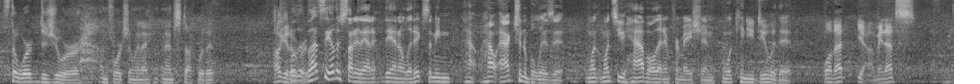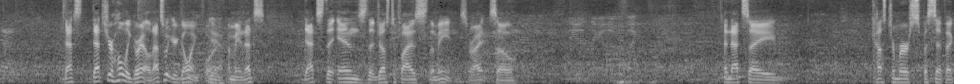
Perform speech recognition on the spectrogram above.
It's the word du jour, unfortunately, and, I, and I'm stuck with it. I'll get over it. Well, over that's the other side of that, the analytics. I mean, how, how actionable is it? Once once you have all that information, what can you do with it? Well, that yeah, I mean that's that's that's your holy grail. That's what you're going for. Yeah. I mean that's that's the ends that justifies the means, right? So, and that's a customer specific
